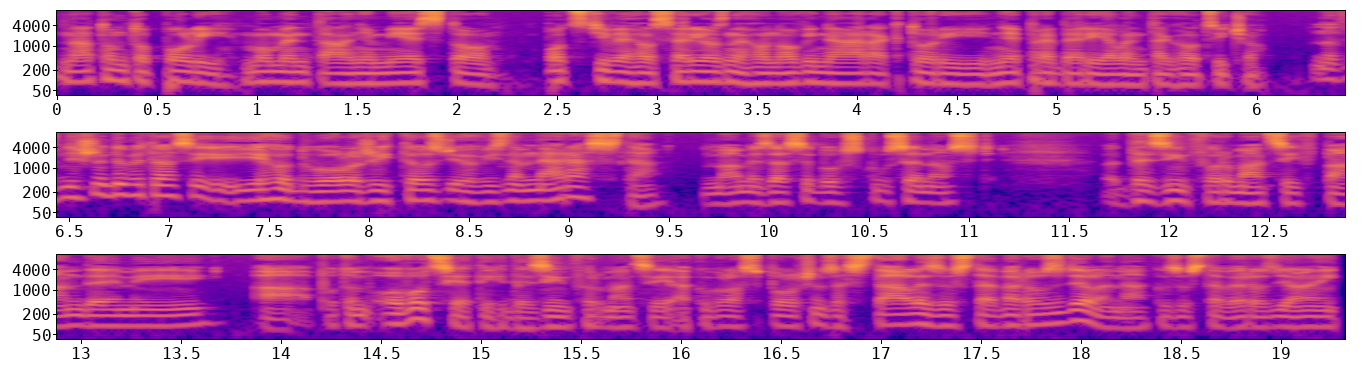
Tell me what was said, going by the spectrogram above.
na tomto poli momentálne miesto poctivého, seriózneho novinára, ktorý nepreberie len tak hocičo? No v dnešnej dobe to asi jeho dôležitosť, jeho význam narasta. Máme za sebou skúsenosť dezinformácií v pandémii a potom ovocie tých dezinformácií, ako bola spoločnosť a stále zostáva rozdelená, ako zostáva rozdelený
